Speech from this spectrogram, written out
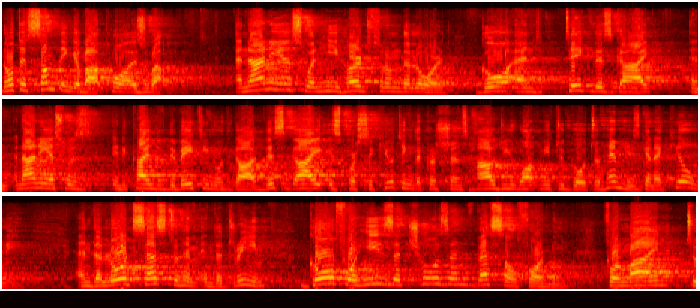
Notice something about Paul as well. Ananias, when he heard from the Lord, go and take this guy, and Ananias was in kind of debating with God. This guy is persecuting the Christians. How do you want me to go to him? He's going to kill me. And the Lord says to him in the dream, Go, for he is a chosen vessel for me, for mine to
